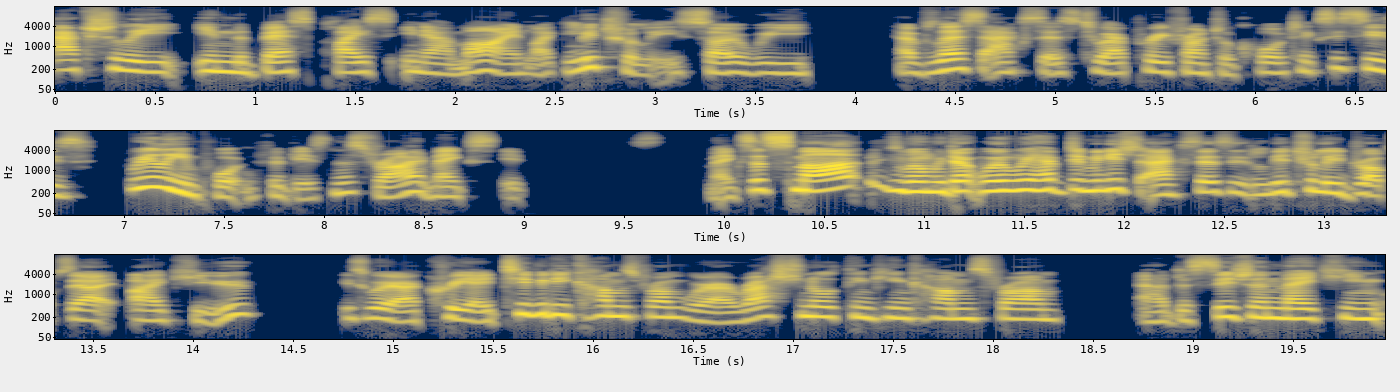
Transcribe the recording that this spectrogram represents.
actually in the best place in our mind, like literally. So we have less access to our prefrontal cortex. This is really important for business, right? Makes it makes it smart. When we don't when we have diminished access, it literally drops our IQ. It's where our creativity comes from, where our rational thinking comes from our decision making,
